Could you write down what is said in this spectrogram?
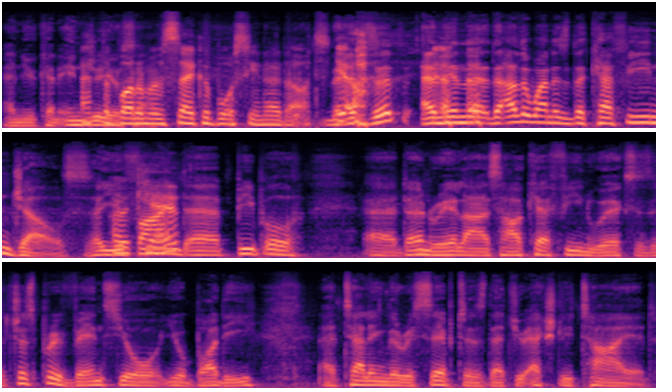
and you can injure At the bottom yourself. of Suikerbossie, no doubt. That's it. And then the, the other one is the caffeine gels. So you Okay. find uh, people uh, don't realize how caffeine works. Is it just prevents your your body uh, telling the receptors that you're actually tired.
